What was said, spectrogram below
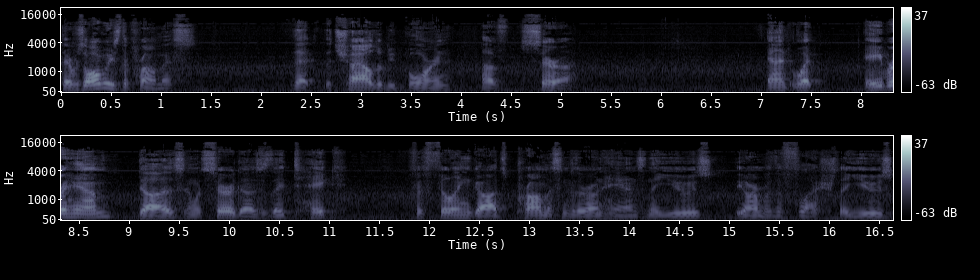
There was always the promise that the child would be born of Sarah. And what Abraham does and what Sarah does is they take fulfilling God's promise into their own hands and they use the arm of the flesh. They use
